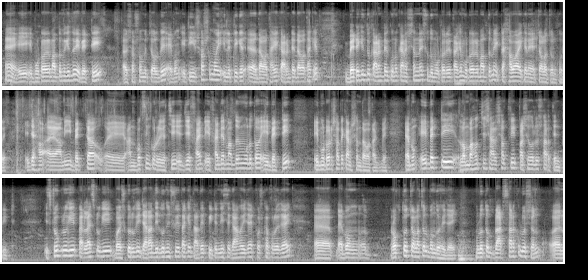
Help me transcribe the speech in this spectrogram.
হ্যাঁ এই মোটরের মাধ্যমে কিন্তু এই ব্যাটটি সবসময় চলবে এবং এটি সবসময় ইলেকট্রিকের দেওয়া থাকে কারেন্টে দেওয়া থাকে। ব্যাটে কিন্তু কারেন্টের কোনো কানেকশন নেই, শুধু মোটরে থাকে, মোটরের মাধ্যমে একটা হাওয়া এখানে চলাচল করে। এই যে আমি ব্যাটটা আনবক্সিং করে রেখেছি, এই যে ফাইভ এই ফাইভের মাধ্যমে মূলত এই ব্যাটটি এই মোটরের সাথে কানেকশন দেওয়া থাকবে। এবং এই ব্যাটটি লম্বা হচ্ছে সাড়ে সাত ফিট পাশে হলো সাড়ে তিন ফিট স্ট্রোক রোগী প্যারালাইজ রোগী, বয়স্ক রোগী যারা দীর্ঘদিন শুয়ে থাকে, তাদের পিঠের নিচে গা হয়ে যায়, ফোসকা পড়ে যায় এবং রক্ত চলাচল বন্ধ হয়ে যায়। মূলত ব্লাড সার্কুলেশন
